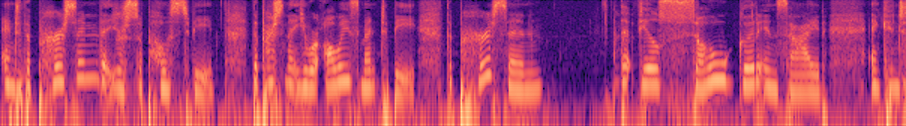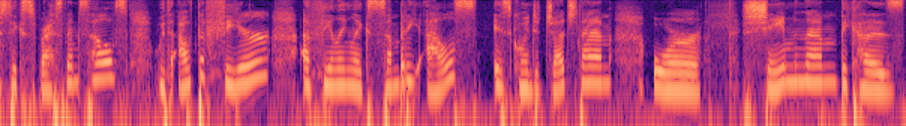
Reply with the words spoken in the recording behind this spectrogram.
into the person that you're supposed to be, the person that you were always meant to be, the person that feels so good inside and can just express themselves without the fear of feeling like somebody else is going to judge them or shame them because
